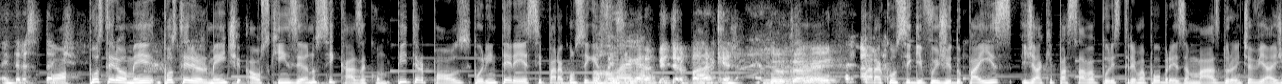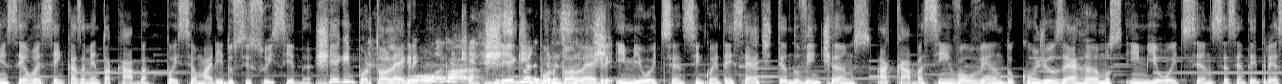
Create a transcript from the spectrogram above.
É interessante. Ó, posteriormente, posteriormente, aos 15 anos, se casa com Peter Pause por interesse para conseguir, Oh fugir, Era God. Peter Parker. Eu também. para conseguir fugir do país, já que passava por extrema pobreza. Mas durante a viagem, seu recém-casamento acaba, pois seu marido se suicida. Chega em Porto Alegre. Opa! Chega em Porto. Alegre em 1857, tendo 20 anos. Acaba se envolvendo com José Ramos em 1863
